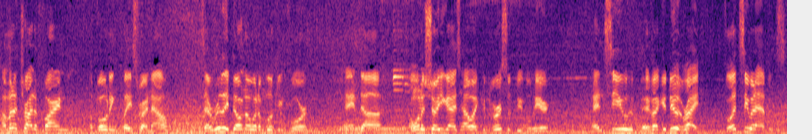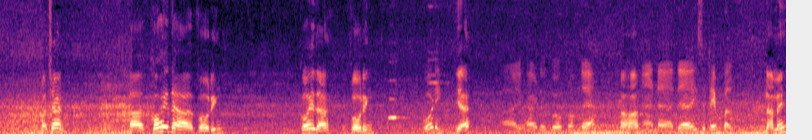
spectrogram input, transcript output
I'm gonna try to find a voting place right now, because I really don't know what I'm looking for, and uh, I want to show you guys how I converse with people here, and see if if I can do it right. So let's see what happens. Machan, uh, go ahead uh, voting. Go uh, voting. Voting. Yeah. Uh, you have to go from there, Uh huh. and uh, there is a temple. Name?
